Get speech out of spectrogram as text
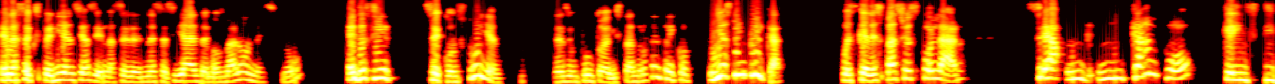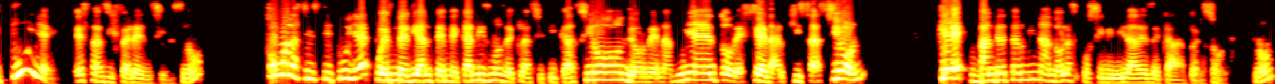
en las experiencias y en las necesidades de los varones, ¿no? Es decir, se construyen desde un punto de vista androcéntrico. Y esto implica, pues, que el espacio escolar sea un campo que instituye estas diferencias, ¿no? ¿Cómo las instituye? Pues mediante mecanismos de clasificación, de ordenamiento, de jerarquización, que van determinando las posibilidades de cada persona, ¿no?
